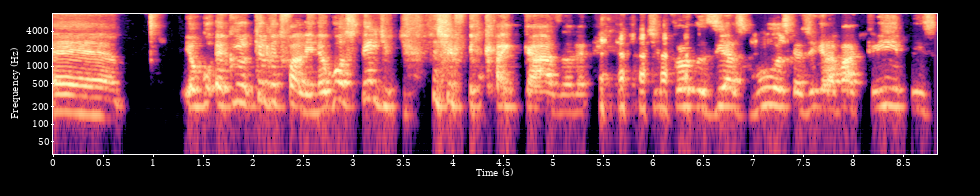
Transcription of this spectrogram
é, eu, é aquilo que eu te falei, né? eu gostei de, de ficar em casa, né? de produzir as músicas, de gravar clipes,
